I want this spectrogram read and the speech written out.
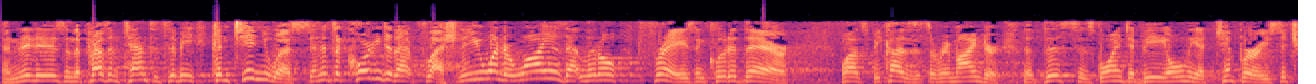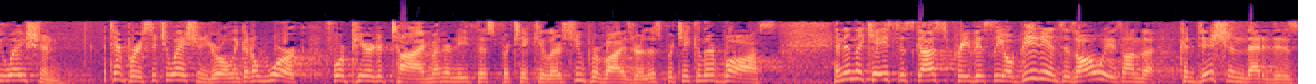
And it is, in the present tense, it's to be continuous, and it's according to that flesh. Now you wonder, why is that little phrase included there? Well, it's because it's a reminder that this is going to be only a temporary situation a temporary situation. You're only going to work for a period of time underneath this particular supervisor, this particular boss. And in the case discussed previously, obedience is always on the condition that it is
